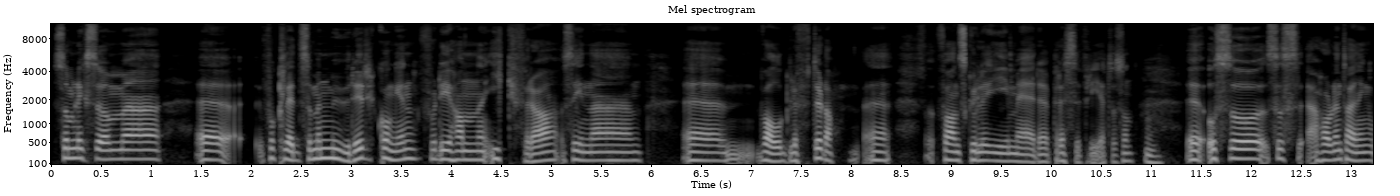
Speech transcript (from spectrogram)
Som liksom eh, eh, Forkledd som en murer, kongen, fordi han gikk fra sine eh, valgløfter, da. Eh, for han skulle gi mer pressefrihet og sånn. Eh, og så, så har du en tegning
